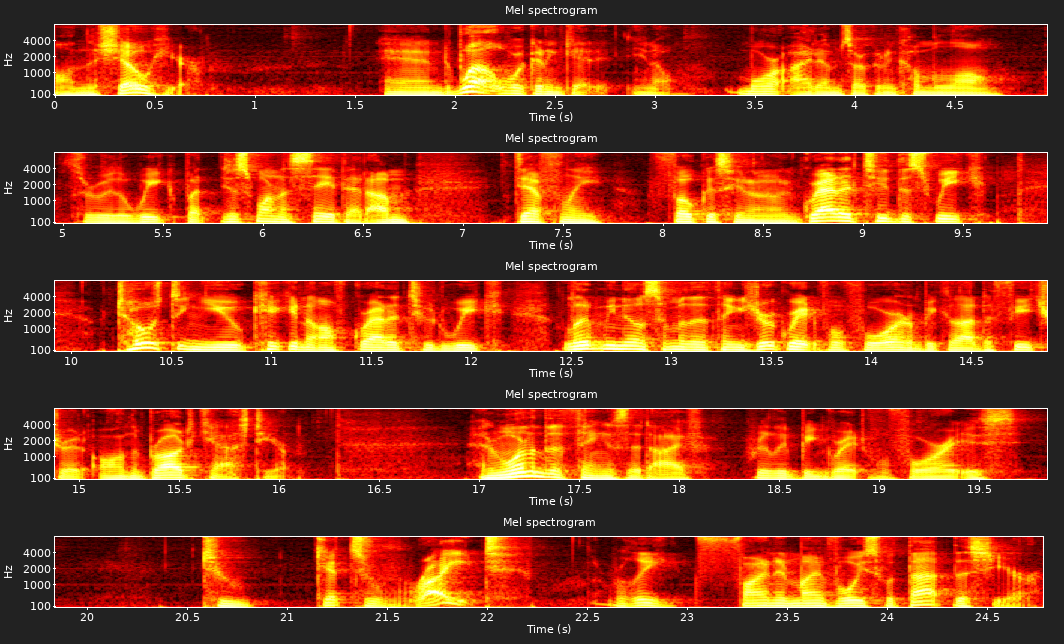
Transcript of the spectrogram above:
on the show here. And well, we're going to get. You know, more items are going to come along through the week, but just want to say that I'm definitely focusing on gratitude this week, toasting you, kicking off gratitude week. Let me know some of the things you're grateful for, and I'll be glad to feature it on the broadcast here. And one of the things that I've really been grateful for is to get to write, really finding my voice with that this year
